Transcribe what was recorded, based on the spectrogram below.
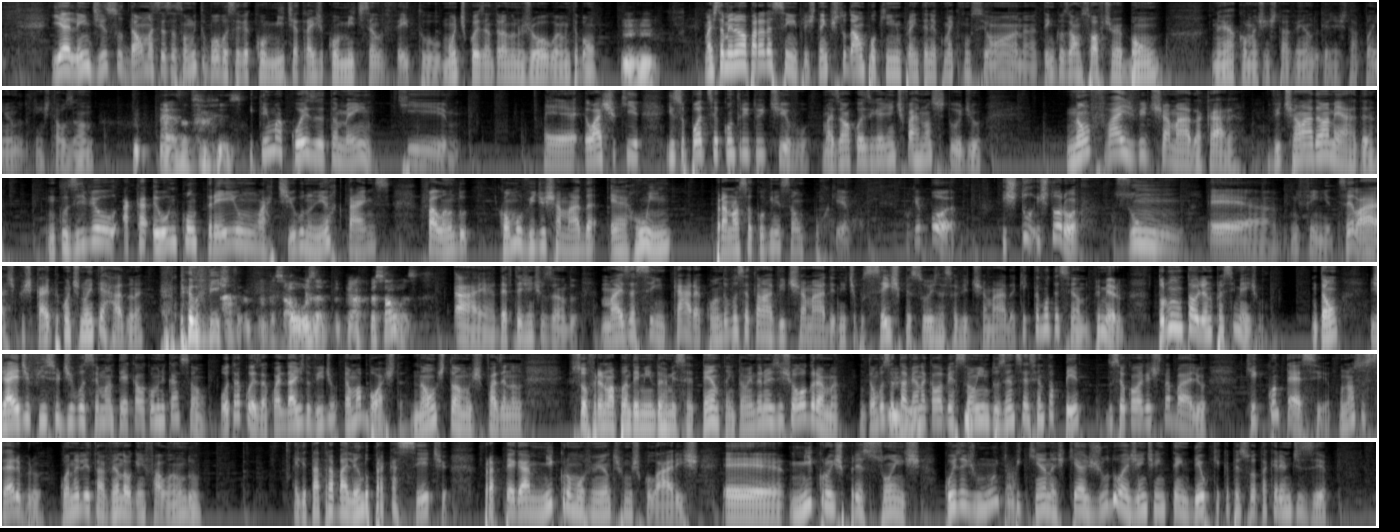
E além disso, dá uma sensação muito boa você ver commit atrás de commit sendo feito, um monte de coisa entrando no jogo, é muito bom. Uhum. Mas também não é uma parada simples, tem que estudar um pouquinho para entender como é que funciona, tem que usar um software bom, né? Como a gente tá vendo, que a gente tá apanhando do que a gente tá usando. É, exatamente. E tem uma coisa também que é, eu acho que isso pode ser contra-intuitivo, mas é uma coisa que a gente faz no nosso estúdio. Não faz vídeo chamada, cara. Vídeo chamada é uma merda. Inclusive, eu, eu encontrei um artigo no New York Times falando como vídeo chamada é ruim para nossa cognição. Por quê? Porque, pô, estourou. Zoom, é, enfim, sei lá, acho que o Skype continua enterrado, né? Pelo visto. Ah, o pessoal usa, pior que o pessoal usa. Ah, é, deve ter gente usando. Mas assim, cara, quando você tá numa videochamada e tem tipo seis pessoas nessa videochamada, o que que tá acontecendo? Primeiro, todo mundo tá olhando para si mesmo. Então, já é difícil de você manter aquela comunicação. Outra coisa, a qualidade do vídeo é uma bosta. Não estamos fazendo sofrendo uma pandemia em 2070, então ainda não existe holograma. Então você tá uhum. vendo aquela versão em 260p do seu colega de trabalho. O que acontece? O nosso cérebro, quando ele tá vendo alguém falando, ele tá trabalhando pra cacete para pegar micromovimentos musculares, é, microexpressões, coisas muito pequenas que ajudam a gente a entender o que, que a pessoa tá querendo dizer.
